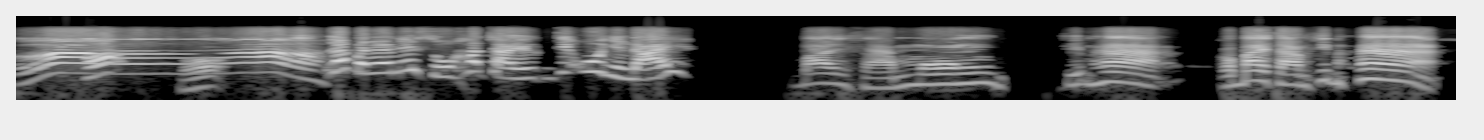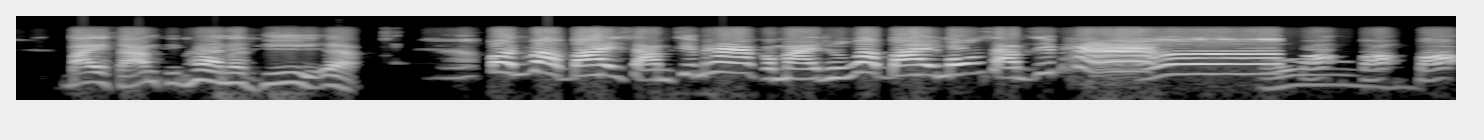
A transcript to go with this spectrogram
เออโอ้แล้วประเดี๋ยวนี้สูเข้าใจที่อู้อย่างไรใบสามโมงสิบห้าก็ใบสามสิบห้าใบสามสิบห้านาทีอะ เปิ้นว่าบ่ายสามสิบห้าก็หมายถึงว่าบ่ายโมงสามสิบห้าเออเปาะเปาะเปาะ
